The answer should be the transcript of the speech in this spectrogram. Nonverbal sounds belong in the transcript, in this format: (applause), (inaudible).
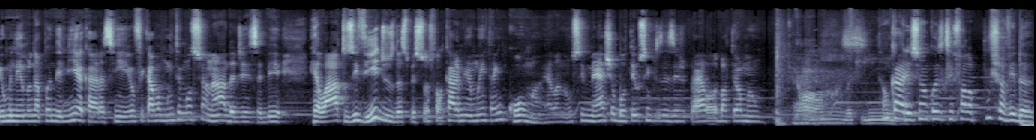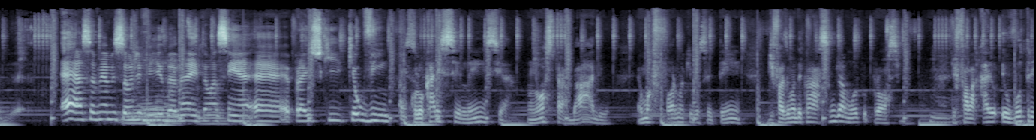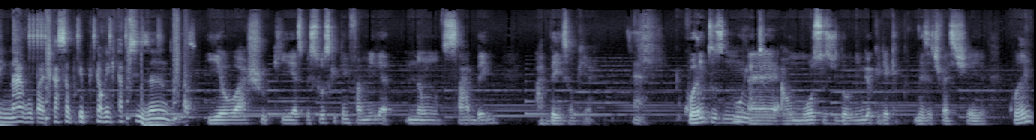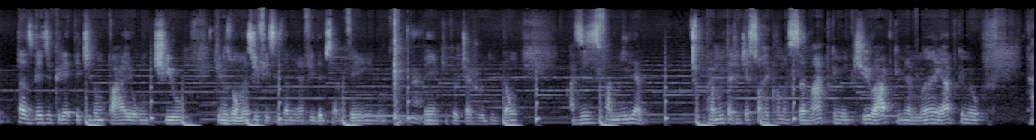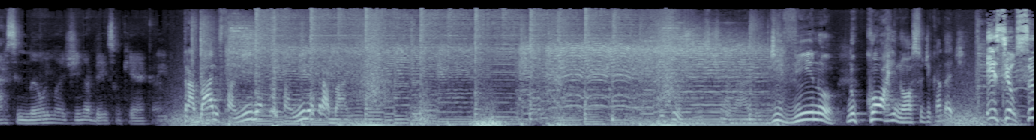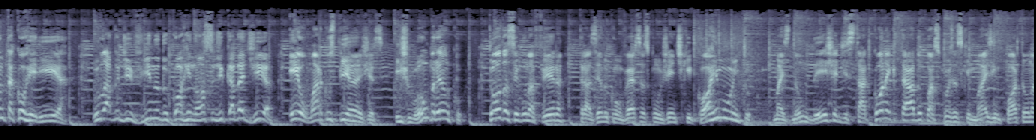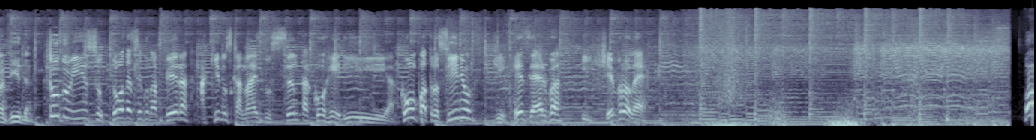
Eu me lembro na pandemia, cara, assim, eu ficava muito emocionada de receber relatos e vídeos das pessoas falando, cara, minha mãe tá em coma, ela não se mexe, eu botei o simples desejo para ela, ela bateu a mão. Nossa, que lindo. Então, cara, isso é uma coisa que você fala, puxa vida, é essa a minha missão de vida, né? Então, assim, é, é, é para isso que, que eu vim. Colocar excelência no nosso trabalho é uma forma que você tem de fazer uma declaração de amor pro próximo. É. De falar, cara, eu, eu, vou treinar, eu vou praticar, sabe por quê? Porque tem alguém que tá precisando. E eu acho que as pessoas que têm família não sabem a bênção que é. é. Quantos é, almoços de domingo eu queria que a mesa estivesse cheia? Quantas vezes eu queria ter tido um pai ou um tio que nos momentos difíceis da minha vida disseram: vem, é. vem aqui que eu te ajudo. Então, às vezes, família para muita gente é só reclamação. Ah, porque meu tio, ah, porque minha mãe, ah, porque meu. Cara, você não imagina a bênção que é, cara. Trabalho, família, família, trabalho. O que existe um lado divino no corre nosso de cada dia. Esse é o Santa Correria o lado divino do corre nosso de cada dia. Eu, Marcos Piangers e João Branco, toda segunda-feira, trazendo conversas com gente que corre muito, mas não deixa de estar conectado com as coisas que mais importam na vida. Tudo isso toda segunda-feira aqui nos canais do Santa Correria, com o patrocínio de Reserva e Chevrolet.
